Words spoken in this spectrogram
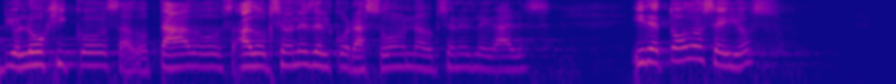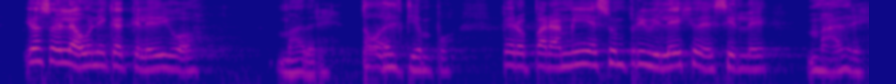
biológicos, adoptados, adopciones del corazón, adopciones legales. Y de todos ellos, yo soy la única que le digo, madre, todo el tiempo. Pero para mí es un privilegio decirle, madre.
